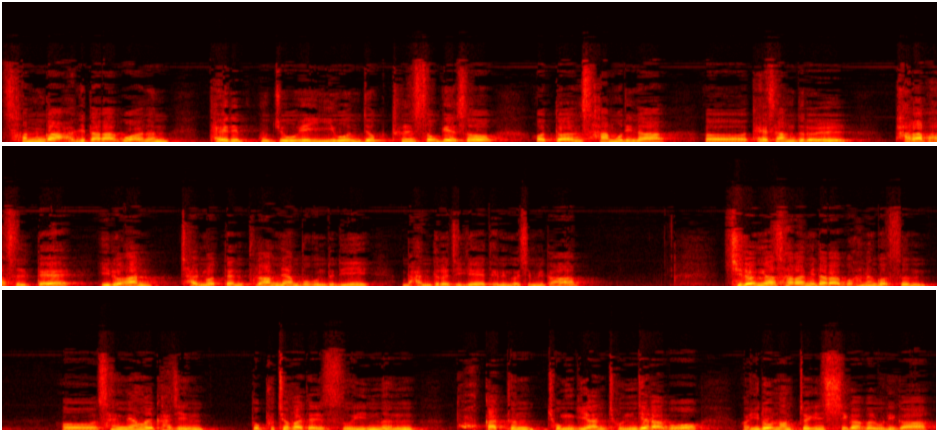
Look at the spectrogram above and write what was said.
선과 악이다라고 하는 대립 구조의 이원적 틀 속에서 어떠한 사물이나 어, 대상들을 바라봤을 때 이러한 잘못된 불합리한 부분들이 만들어지게 되는 것입니다. 지렁이와 사람이다라고 하는 것은 어, 생명을 가진 또 부처가 될 수 있는 똑같은 존귀한 존재라고 어, 이론론적인 시각을 우리가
